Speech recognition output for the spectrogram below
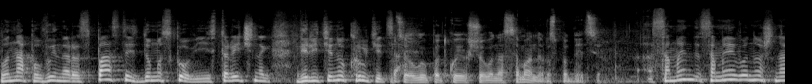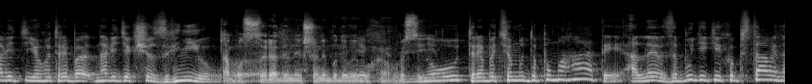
вона повинна розпастись до Московії. Історично вірітіно крутиться. Це у випадку, якщо вона сама не розпадеться, Саме, саме воно ж навіть його треба, навіть якщо згніло. або зсередини, якщо не буде вибуха в Росії. Ну, треба цьому допомагати. Але за будь-яких обставин,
